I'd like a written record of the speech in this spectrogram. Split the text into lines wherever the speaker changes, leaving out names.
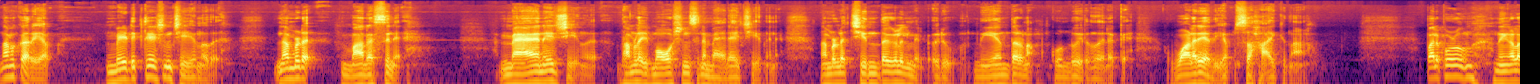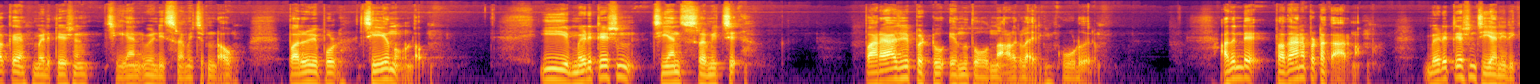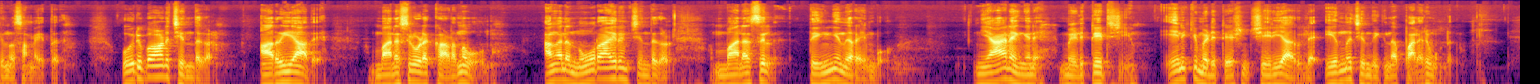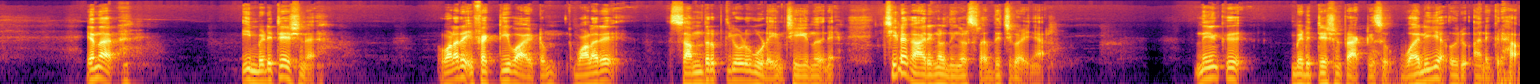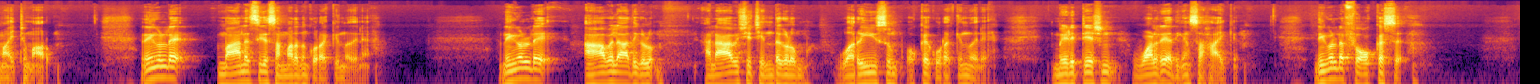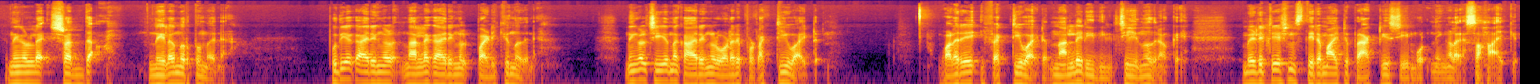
നമുക്കറിയാം മെഡിറ്റേഷൻ ചെയ്യുന്നത് നമ്മുടെ മനസ്സിനെ മാനേജ് ചെയ്യുന്നത് നമ്മളെ ഇമോഷൻസിനെ മാനേജ് ചെയ്യുന്നതിന് നമ്മളുടെ ചിന്തകളിൽ മേൽ ഒരു നിയന്ത്രണം കൊണ്ടുവരുന്നതിനൊക്കെ വളരെയധികം സഹായിക്കുന്നതാണ്. പലപ്പോഴും നിങ്ങളൊക്കെ മെഡിറ്റേഷൻ ചെയ്യാൻ വേണ്ടി ശ്രമിച്ചിട്ടുണ്ടാവും പലരും ഇപ്പോൾ ചെയ്യുന്നുണ്ടാവും ഈ മെഡിറ്റേഷൻ ചെയ്യാൻ ശ്രമിച്ച് പരാജയപ്പെട്ടു എന്ന് തോന്നുന്ന ആളുകളായിരിക്കും കൂടുതലും. അതിന്റെ പ്രധാനപ്പെട്ട കാരണം മെഡിറ്റേഷൻ ചെയ്യാനിരിക്കുന്ന സമയത്ത് ഒരുപാട് ചിന്തകൾ അറിയാതെ മനസ്സിലൂടെ കടന്നു പോകുന്നു. അങ്ങനെ നൂറായിരം ചിന്തകൾ മനസ്സിൽ തിങ്ങി നിറയുമ്പോൾ ഞാനെങ്ങനെ മെഡിറ്റേറ്റ് ചെയ്യും? എനിക്ക് മെഡിറ്റേഷൻ ശരിയാവില്ല എന്ന് ചിന്തിക്കുന്ന പലരുമുണ്ട്. എന്നാൽ ഈ മെഡിറ്റേഷന് വളരെ ഇഫക്റ്റീവായിട്ടും വളരെ സംതൃപ്തിയോടുകൂടെയും ചെയ്യുന്നതിന് ചില കാര്യങ്ങൾ നിങ്ങൾ ശ്രദ്ധിച്ചു കഴിഞ്ഞാൽ നിങ്ങൾക്ക് മെഡിറ്റേഷൻ പ്രാക്ടീസ് വലിയ ഒരു അനുഗ്രഹമായിട്ട് മാറും. നിങ്ങളുടെ മാനസിക സമ്മർദ്ദം കുറയ്ക്കുന്നതിന് നിങ്ങളുടെ ആവലാതികളും അനാവശ്യ ചിന്തകളും വറീസും ഒക്കെ കുറയ്ക്കുന്നതിന് മെഡിറ്റേഷൻ വളരെയധികം സഹായിക്കും. നിങ്ങളുടെ ഫോക്കസ് നിങ്ങളുടെ ശ്രദ്ധ നിലനിർത്തുന്നതിന് പുതിയ കാര്യങ്ങൾ നല്ല കാര്യങ്ങൾ പഠിക്കുന്നതിന് നിങ്ങൾ ചെയ്യുന്ന കാര്യങ്ങൾ വളരെ പ്രൊഡക്റ്റീവായിട്ട് വളരെ ഇഫക്റ്റീവായിട്ട് നല്ല രീതിയിൽ ചെയ്യുന്നതിനൊക്കെ മെഡിറ്റേഷൻ സ്ഥിരമായിട്ട് പ്രാക്ടീസ് ചെയ്യുമ്പോൾ നിങ്ങളെ സഹായിക്കും.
